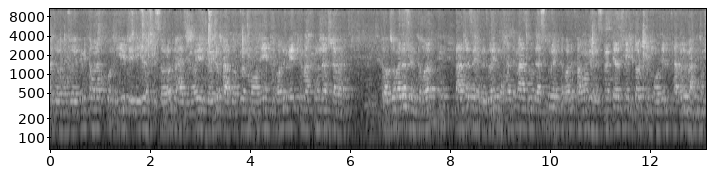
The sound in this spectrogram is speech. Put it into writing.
انجام مزایده می‌تواند کلیه بدهی و خسارات و هزینه‌های اجرایی را پرداخت و مانع انتقال ملک محموله شود تازه بعد از انتقال بعد از امضای مهلت مزبور دستور انتقال تمام یا قسمتی از ملک را که مدل طلب محمول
